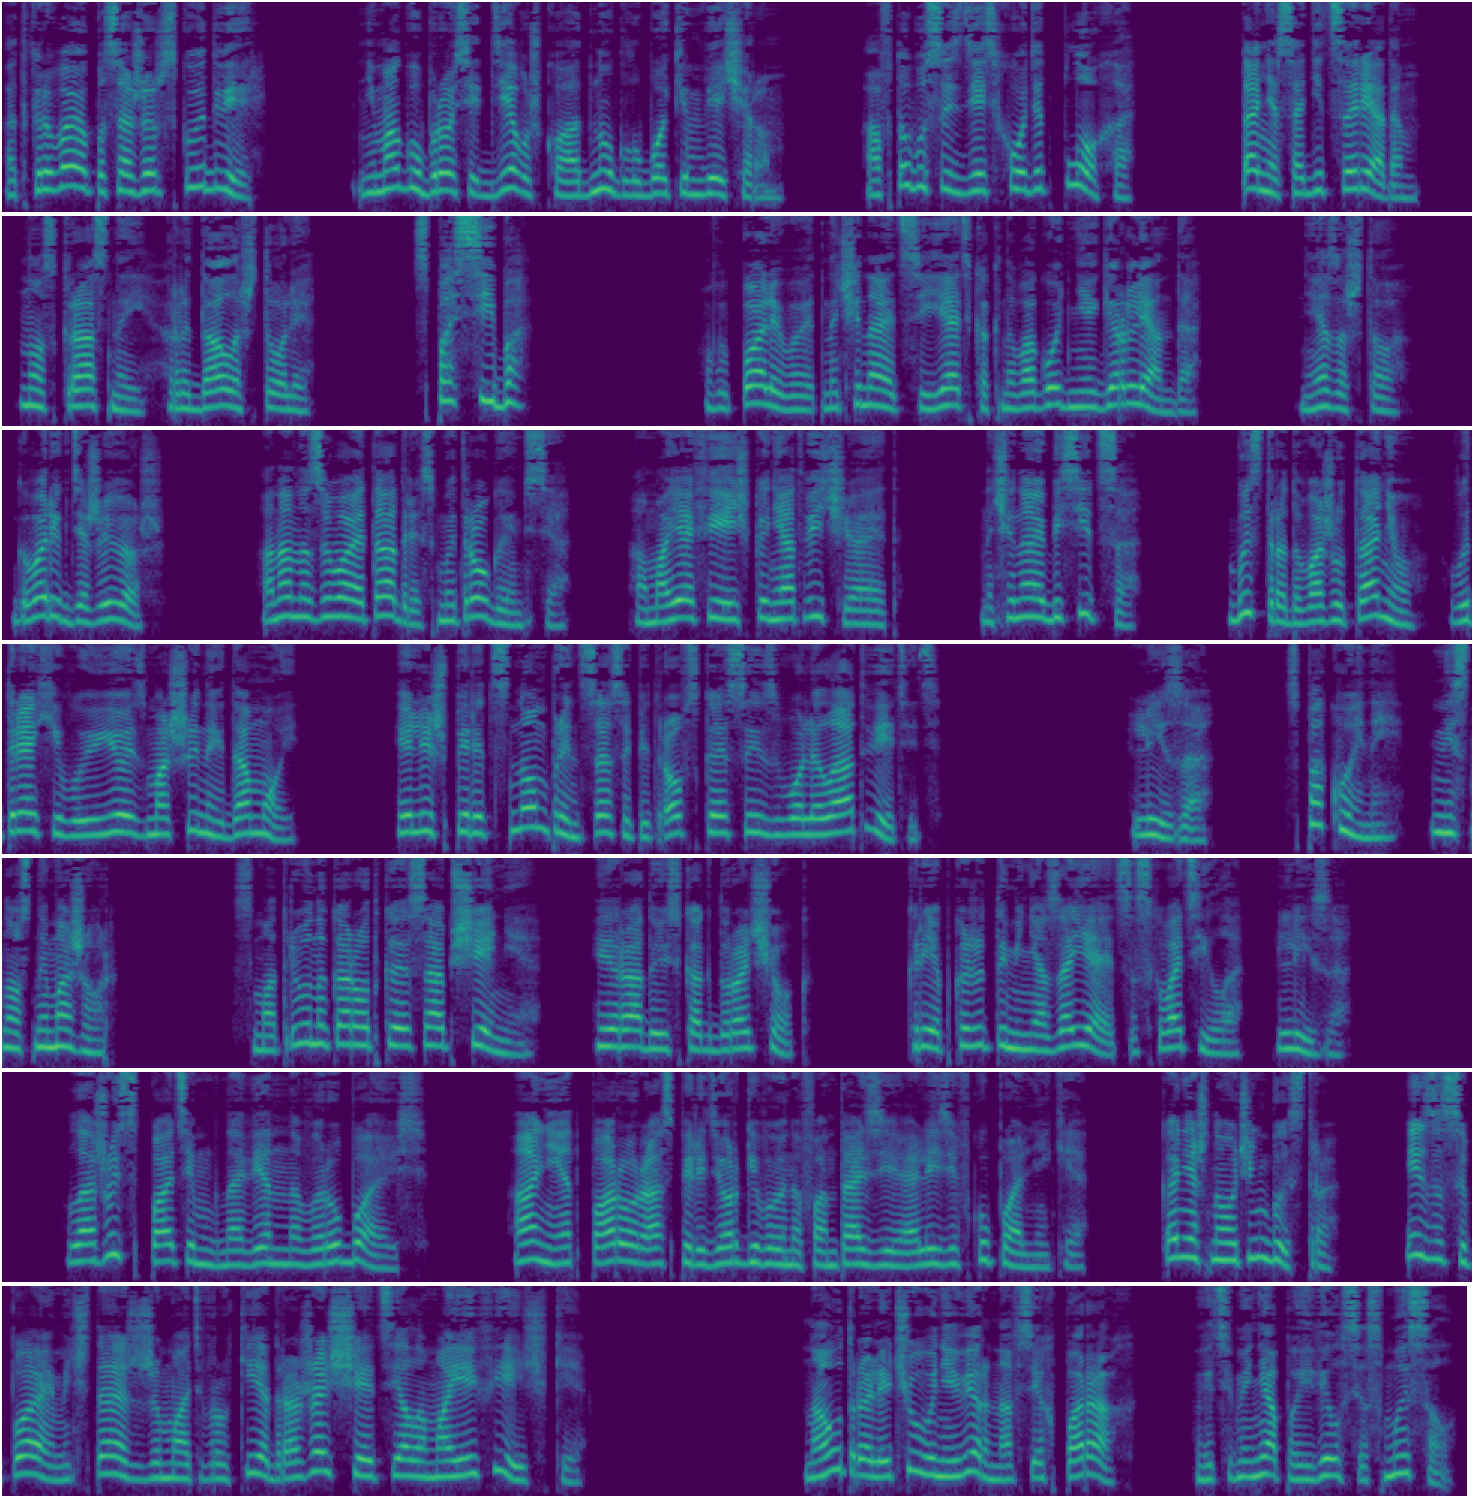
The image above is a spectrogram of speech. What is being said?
Открываю пассажирскую дверь. Не могу бросить девушку одну глубоким вечером. Автобусы здесь ходят плохо. Таня садится рядом. Нос красный, рыдала, что ли. «Спасибо!» Выпаливает, начинает сиять, как новогодняя гирлянда. «Не за что. Говори, где живешь. Она называет адрес, мы трогаемся. А моя феечка не отвечает. Начинаю беситься. Быстро довожу Таню, вытряхиваю ее из машины и домой. И лишь перед сном принцесса Петровская соизволила ответить. Лиза. Спокойный несносный мажор. Смотрю на короткое сообщение и радуюсь, как дурачок. Крепко же ты меня за яйца схватила, Лиза. Ложусь спать и мгновенно вырубаюсь. А нет, пару раз передергиваю на фантазии о Лизе в купальнике. Конечно, очень быстро. И засыпаю, мечтая сжимать в руке дрожащее тело моей феечки. Наутро лечу в универ на всех парах, ведь у меня появился смысл.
